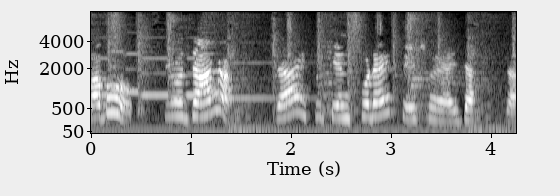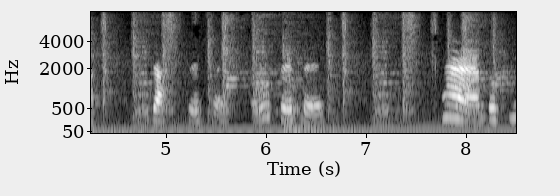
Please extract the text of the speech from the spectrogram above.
বাবু, তুইও যা না, যা, একটু চেঞ্জ করে আয় ফ্রেশ হয়ে আয়, যা যা যা ফ্রেশ হয়ে ফ্রেশ হয়ে হ্যাঁ তো কি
